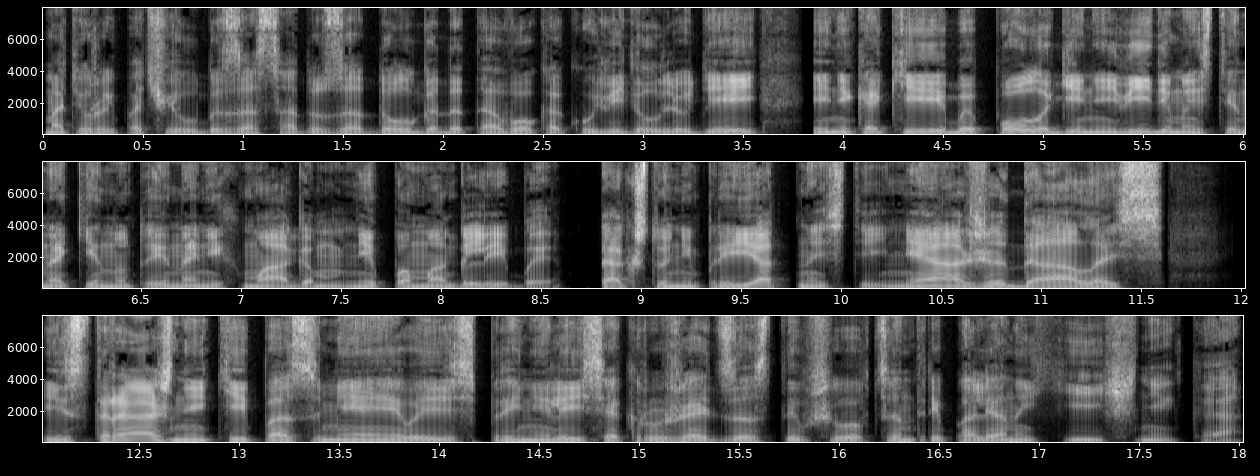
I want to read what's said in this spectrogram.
Матерый почуял бы засаду задолго до того, как увидел людей, и никакие бы пологи невидимости, накинутые на них магом, не помогли бы. Так что неприятностей не ожидалось. И стражники, посмеиваясь, принялись окружать застывшего в центре поляны хищника.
